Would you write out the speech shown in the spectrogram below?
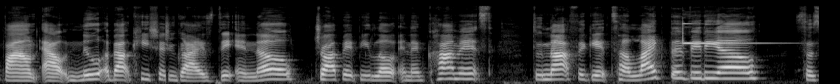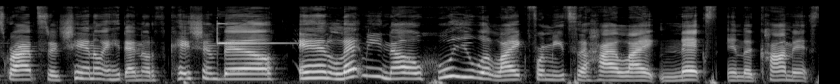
found out new about Keyshia you guys didn't know. Drop it below in the comments. Do not forget to like the video, subscribe to the channel, and hit that notification bell. And let me know who you would like for me to highlight next in the comments.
